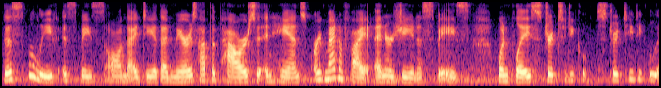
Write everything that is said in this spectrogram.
This belief is based on the idea that mirrors have the power to enhance or magnify energy in a space when placed strategically. Strategically,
